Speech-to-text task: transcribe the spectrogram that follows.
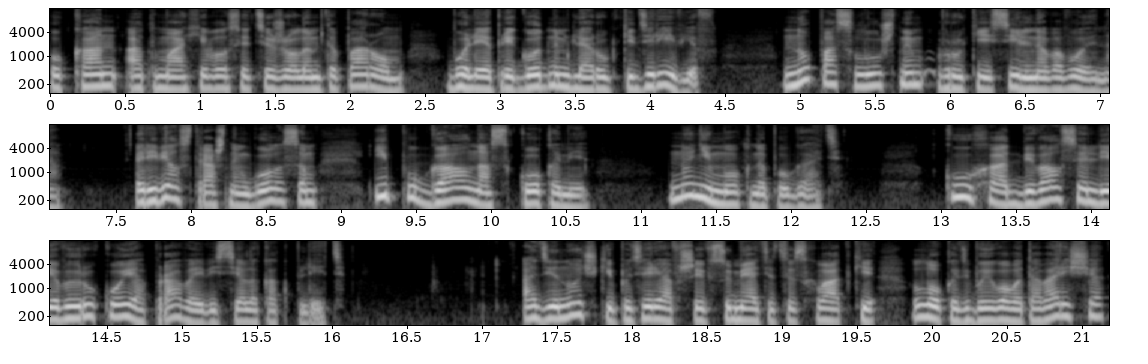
Хукан отмахивался тяжелым топором, более пригодным для рубки деревьев, но послушным в руке сильного воина. Ревел страшным голосом и пугал наскоками, но не мог напугать. Куха отбивался левой рукой, а правая висела как плеть. Одиночки, потерявшие в сумятице схватки локоть боевого товарища,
